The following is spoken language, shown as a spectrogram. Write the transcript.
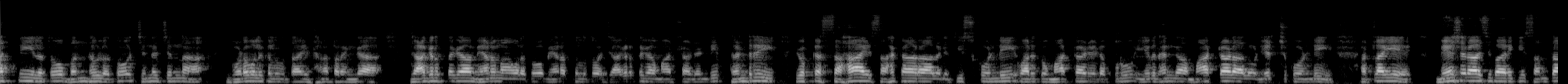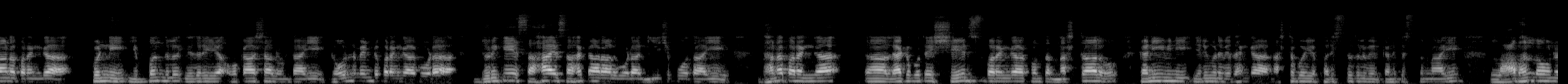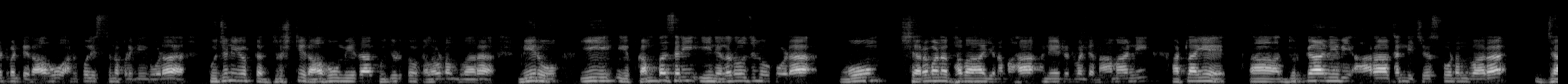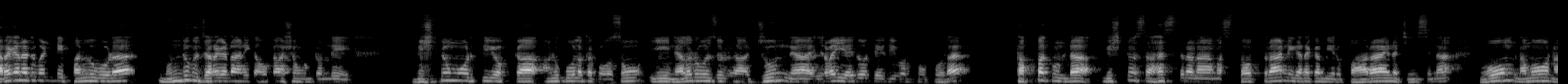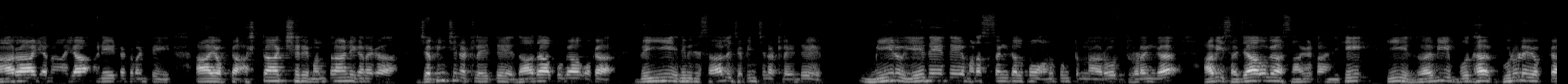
ఆత్మీయులతో బంధువులతో చిన్న చిన్న గొడవలు కలుగుతాయి ధనపరంగా. జాగ్రత్తగా మేనమావలతో మేనత్తలతో జాగ్రత్తగా మాట్లాడండి. తండ్రి యొక్క సహాయ సహకారాలని తీసుకోండి. వారితో మాట్లాడేటప్పుడు ఏ విధంగా మాట్లాడాలో నేర్చుకోండి. అట్లాగే మేషరాశి వారికి సంతాన పరంగా కొన్ని ఇబ్బందులు ఎదురయ్యే అవకాశాలు ఉంటాయి గవర్నమెంట్ పరంగా కూడా దొరికే సహాయ సహకారాలు కూడా నిలిచిపోతాయి. ధనపరంగా ఆ, లేకపోతే షేర్స్ పరంగా కొంత నష్టాలు కనీవిని ఎరుగున విధంగా నష్టపోయే పరిస్థితులు మీరు కనిపిస్తున్నాయి. లాభంలో ఉన్నటువంటి రాహు అనుకూలిస్తున్నప్పటికీ కూడా కుజుని యొక్క దృష్టి రాహు మీద కుజుడితో కలవడం ద్వారా మీరు ఈ కంపల్సరీ ఈ నెల రోజులు కూడా ఓం శరవణ భవాయ నమ అనేటటువంటి నామాన్ని అట్లాగే ఆ దుర్గాదేవి ఆరాధనని చేసుకోవడం ద్వారా జరగనటువంటి పనులు కూడా ముందుకు జరగడానికి అవకాశం ఉంటుంది. విష్ణుమూర్తి యొక్క అనుకూలత కోసం ఈ నెల రోజు జూన్ ఇరవై ఐదో తేదీ వరకు కూడా తప్పకుండా విష్ణు సహస్రనామ స్తోత్రాన్ని గనక మీరు పారాయణ చేసిన ఓం నమో నారాయణాయ అనేటటువంటి ఆ యొక్క అష్టాక్షరి మంత్రాన్ని గనక జపించినట్లయితే దాదాపుగా ఒక వెయ్యి ఎనిమిది సార్లు జపించినట్లయితే మీరు ఏదైతే మనస్సంకల్పం అనుకుంటున్నారో దృఢంగా అవి సజావుగా సాగటానికి ఈ రవి బుధ గురుల యొక్క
